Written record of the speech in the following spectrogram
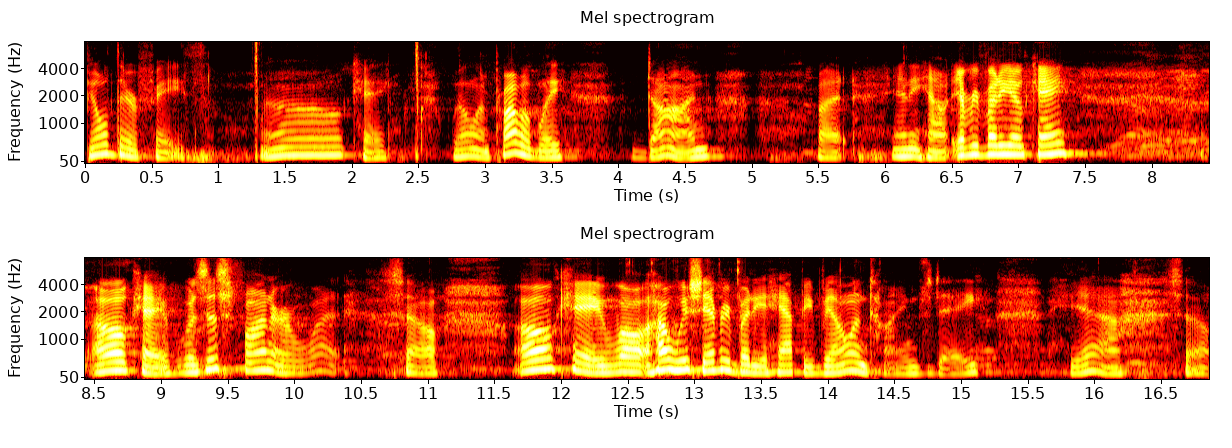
Build their faith. Okay. Well, I'm probably done, but anyhow, everybody okay? Okay. Was this fun or what? So, okay. Well, I wish everybody a happy Valentine's Day. Yeah. So,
